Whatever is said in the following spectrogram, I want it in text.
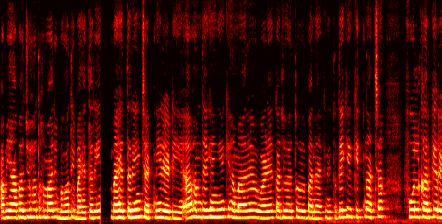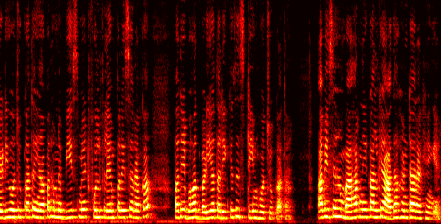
अब यहाँ पर जो है तो हमारी बहुत ही बेहतरीन बेहतरीन चटनी रेडी है। अब हम देखेंगे कि हमारे वड़े का जो है तो बना है कि नहीं। तो देखिए कितना अच्छा फुल करके रेडी हो चुका था। यहाँ पर हमने 20 मिनट फुल फ्लेम पर इसे रखा। और ये बहुत बढ़िया तरीके से स्टीम हो चुका था। अब इसे हम बाहर निकाल के आधा घंटा रखेंगे।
